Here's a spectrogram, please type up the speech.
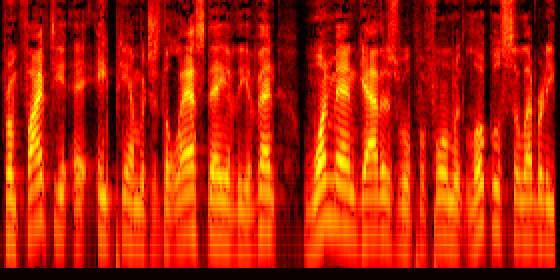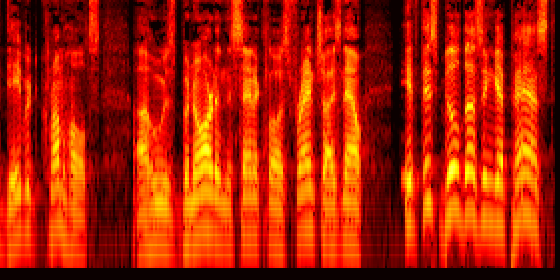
from 5 to uh, 8 p.m., which is the last day of the event, One Man Gathers will perform with local celebrity David Krumholtz, uh, who is Bernard in the Santa Clause franchise. Now, if this bill doesn't get passed,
